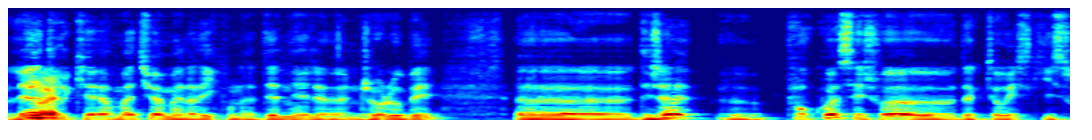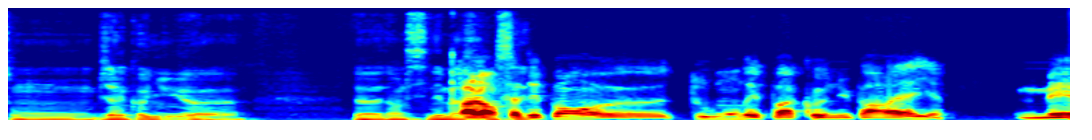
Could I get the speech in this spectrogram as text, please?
Léa Drucker, Mathieu Amalric, on a Daniel Njolobé. Euh, déjà, euh, pourquoi ces choix euh, d'actrices qui sont bien connus dans le cinéma Alors, ça dépend. tout le monde n'est pas connu pareil. Mais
